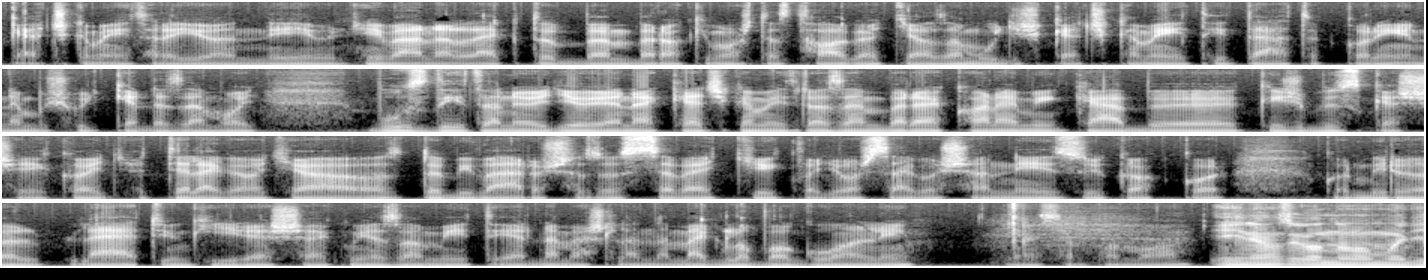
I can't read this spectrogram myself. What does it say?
Kecskemétre jönni. Nyilván a legtöbb ember, aki most ezt hallgatja, az amúgy is Kecskeméti, tehát akkor én nem is úgy kérdezem, hogy buzdítani, hogy jöjjenek Kecskemétre az emberek, hanem inkább kis büszkeség, hogy tényleg, hogyha a többi városhoz összevetjük, vagy országosan nézzük, akkor, akkor miről lehetünk híresek, mi az, amit érdemes lenne meglovagolni. Én azt gondolom, hogy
